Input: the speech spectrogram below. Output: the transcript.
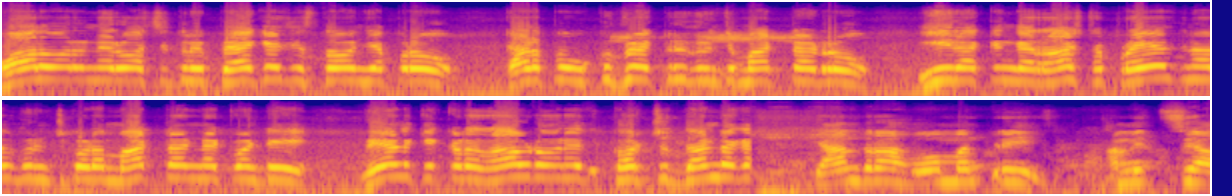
పోలవరం నిర్వాసితులకు ప్యాకేజ్ ఇస్తామని చెప్పరు. కడప ఉక్కు ఫ్యాక్టరీ గురించి మాట్లాడరు. ఈ రకంగా రాష్ట్ర ప్రయోజనాల గురించి కూడా మాట్లాడినటువంటి వీళ్ళకి ఇక్కడ రావడం అనేది ఖర్చు దండగా. కేంద్ర హోంమంత్రి అమిత్ షా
